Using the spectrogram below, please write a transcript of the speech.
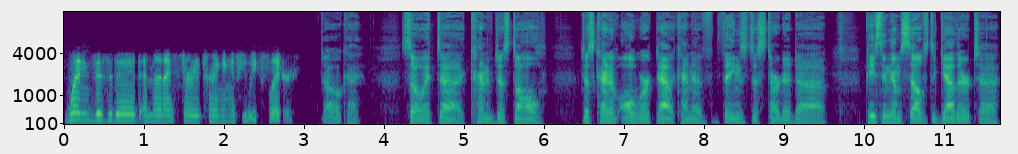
went and visited, and then I started training a few weeks later. Oh, okay. So it uh, kind of just all, just kind of all worked out. Kind of things just started uh, piecing themselves together to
